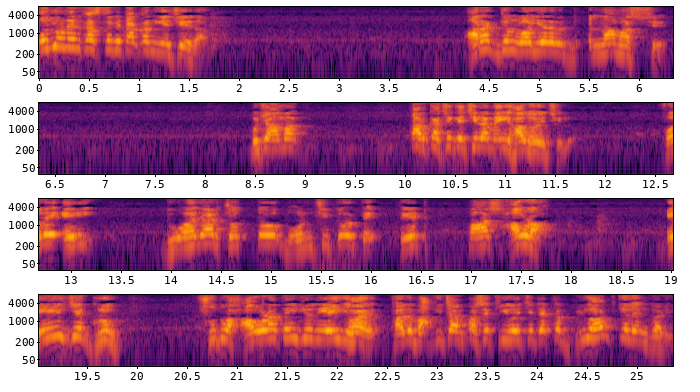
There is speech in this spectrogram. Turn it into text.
কজনের কাছ থেকে টাকা নিয়েছে এরা? আর একজন লয়ারের নাম আসছে। বলছে, আমার, তার কাছে গেছিলাম, এই হাল হয়েছিল। ফলে এই দু হাজার চোদ্দ বঞ্চিত টেট পাস হাওড়া, এই যে গ্রুপ, শুধু হাওড়াতেই যদি এই হয়, তাহলে বাকি চারপাশে কি হয়েছে? এটা একটা বৃহৎ কেলেঙ্কারি।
